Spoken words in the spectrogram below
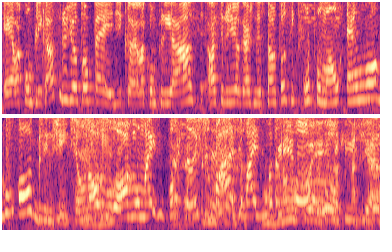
Ela complica a cirurgia ortopédica, ela complica a, a cirurgia gastrointestinal. Então, assim, o pulmão é um órgão nobre, gente. É o, no- o órgão mais importante, quase mais importante do é corpo. ele que, que abre.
